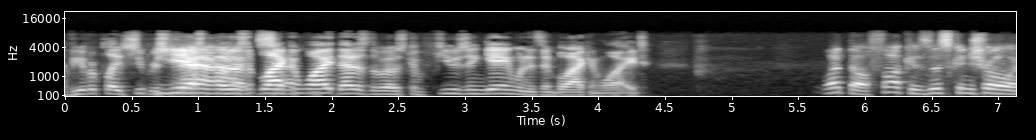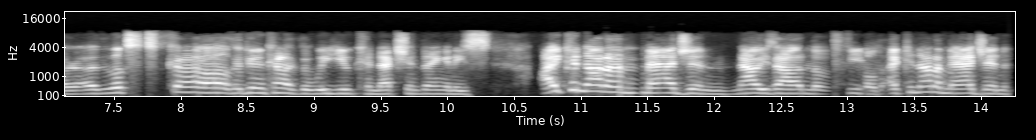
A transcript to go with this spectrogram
Have you ever played Super Smash yeah, Bros. in black and white? That is the most confusing game when it's in black and white. What the fuck is this controller? Uh, it looks uh, they're doing kind of like the Wii U connection thing, and he's. I could not imagine now he's out in the field. I cannot imagine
